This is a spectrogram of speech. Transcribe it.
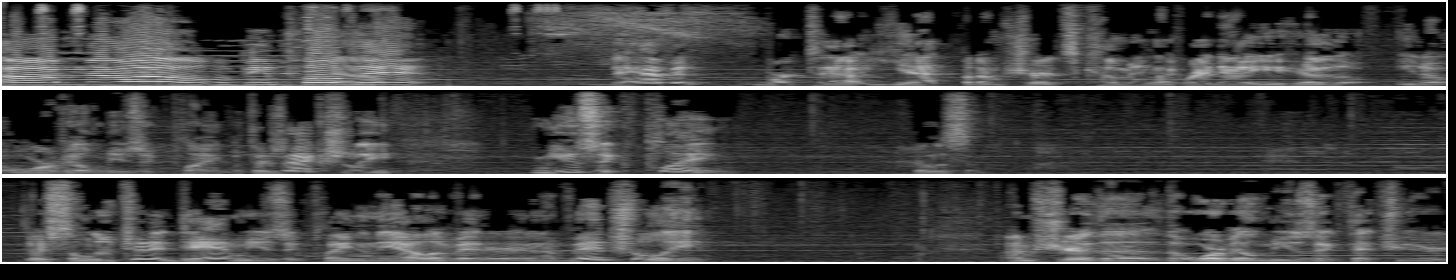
Oh no! We're being pulled No. in. They haven't worked it out yet, but I'm sure it's coming. Like right now, you hear the you know Orville music playing, but there's actually music playing. Here, listen. There's some Lieutenant Dan music playing in the elevator, and eventually, I'm sure the the Orville music that you're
